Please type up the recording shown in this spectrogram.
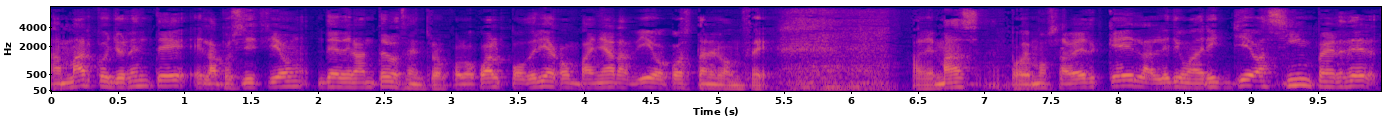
a Marco Llorente en la posición de delantero centro, con lo cual podría acompañar a Diego Costa en el 11. Además, podemos saber que el Atlético de Madrid lleva sin perder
